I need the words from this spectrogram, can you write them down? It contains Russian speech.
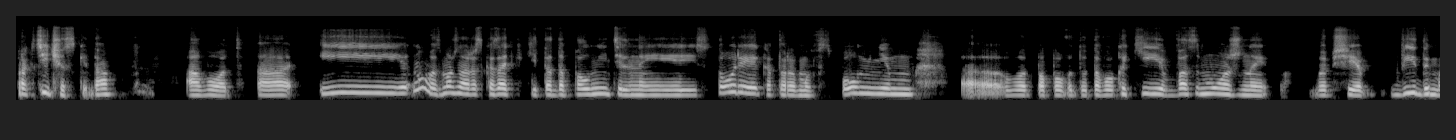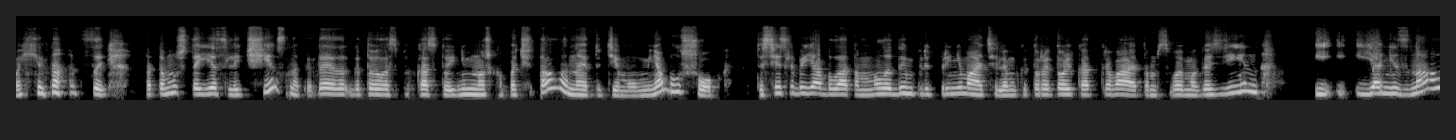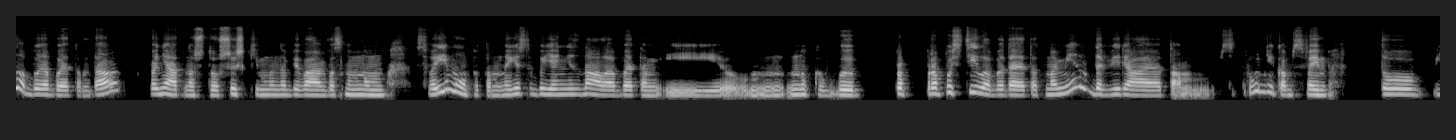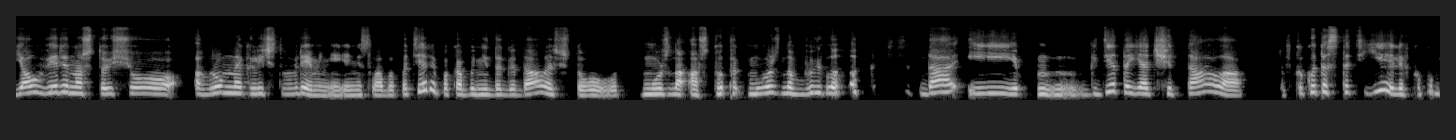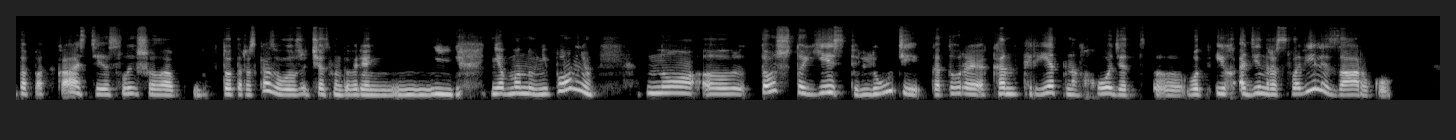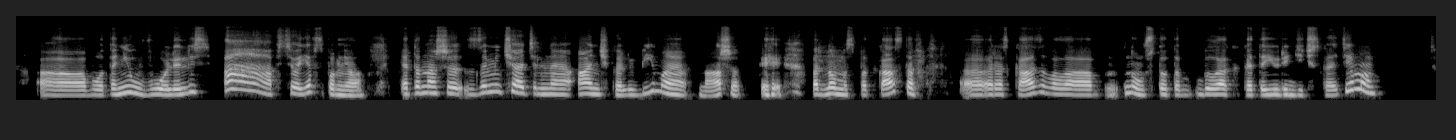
практически, да, а, вот. А, и, ну, возможно, рассказать какие-то дополнительные истории, которые мы вспомним, а, вот по поводу того, какие возможны вообще виды махинаций. Потому что, если честно, когда я готовилась к подкасту и немножко почитала на эту тему, у меня был шок. То есть, если бы я была там молодым предпринимателем, который только открывает там свой магазин, и, и я не знала бы об этом, да, понятно, что шишки мы набиваем в основном своим опытом, но если бы я не знала об этом и, ну, как бы пропустила бы да, этот момент, доверяя там сотрудникам своим, то я уверена, что еще огромное количество времени я несла бы потери, пока бы не догадалась, что вот можно, а что так можно было. Да, и где-то я читала, в какой-то статье или в каком-то подкасте я слышала, кто-то рассказывал, уже, честно говоря, не, не обману, не помню, но э, то, что есть люди, которые конкретно ходят, э, вот их один раз словили за руку, а, вот, они уволились. А, все, я вспомнила. Это наша замечательная Анечка, любимая, наша, в одном из подкастов э, рассказывала, ну, что-то была какая-то юридическая тема,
